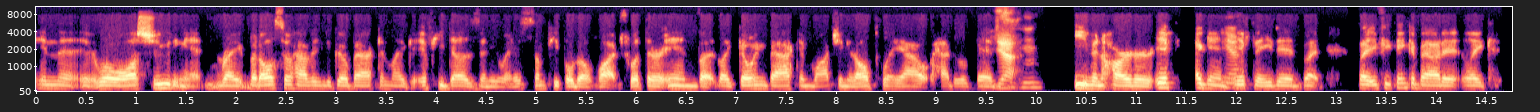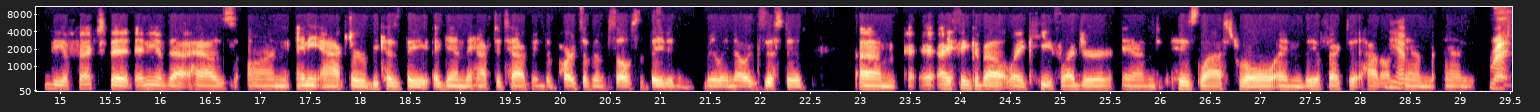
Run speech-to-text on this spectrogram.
in the well while shooting it right but also having to go back and like if he does anyway some people don't watch what they're in but like going back and watching it all play out had to have been Yeah. Mhm. even harder if again Yeah. if they did but but if you think about it like the effect that any of that has on any actor because they again they have to tap into parts of themselves that they didn't really know existed um, I, I think about like Heath Ledger and his last role and the effect it had on Yep. him, and Right.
